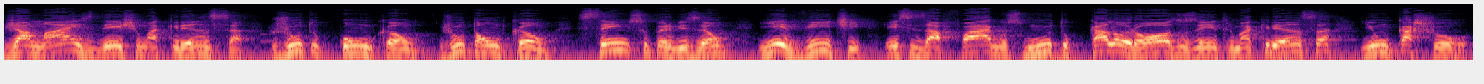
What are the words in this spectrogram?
Jamais deixe uma criança junto com um cão, junto a um cão, sem supervisão e evite esses afagos muito calorosos entre uma criança e um cachorro.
